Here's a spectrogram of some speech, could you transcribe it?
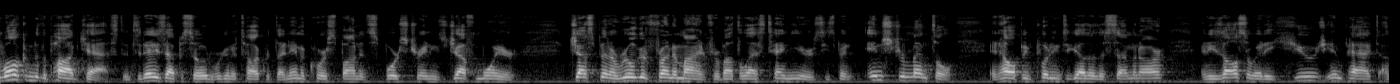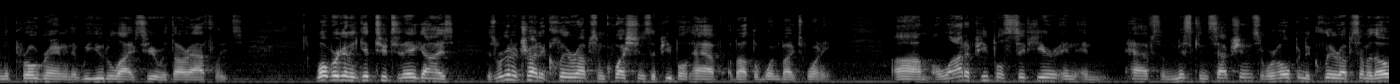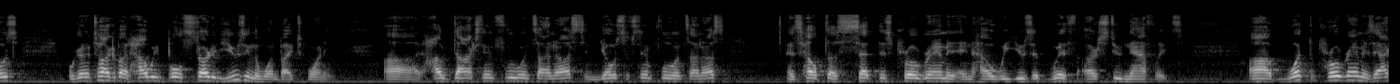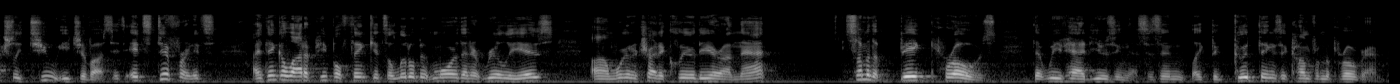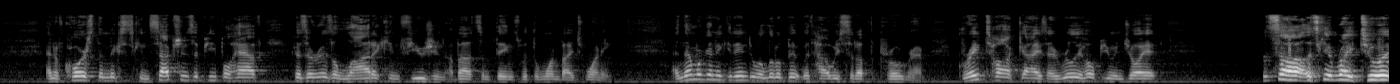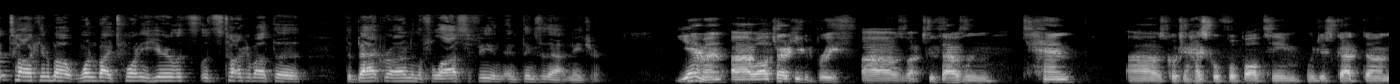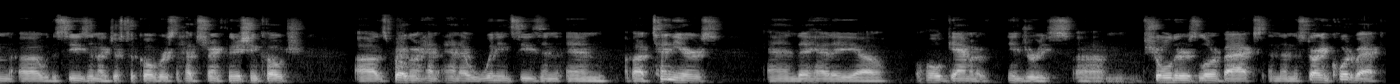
And welcome to the podcast. In today's episode, we're going to talk with dynamic correspondence Sports Training's Jeff Moyer. Jeff's been a real good friend of mine for about the last 10 years. He's been instrumental in helping putting together the seminar, and he's also had a huge impact on the programming that we utilize here with our athletes. What we're going to get to today, guys, is we're going to try to clear up some questions that people have about the 1x20. Um, a lot of people sit here and, and have some misconceptions, and we're hoping to clear up some of those. We're going to talk about how we both started using the 1x20, uh, how Doc's influence on us and Joseph's influence on us has helped us set this program and, and how we use it with our student athletes. Uh, what the program is actually to each of us. It's, it's different. It's, I think a lot of people think it's a little bit more than it really is. Um, we're going to try to clear the air on that. Some of the big pros that we've had using this is in like the good things that come from the program. And of course, the misconceptions that people have, because there is a lot of confusion about some things with the 1x20. And then we're going to get into a little bit with how we set up the program. Great talk, guys. I really hope you enjoy it. Let's uh, let's get right to it. Talking about one by twenty here. Let's let's talk about the the background and the philosophy and, and things of that nature. Yeah, man. Uh, well, I'll try to keep it brief. Uh, it was about 2010. Uh, I was coaching a high school football team. We just got done uh, with the season. I just took over as the head strength conditioning coach. Uh, this program had, had, a winning season in about 10 years, and they had a, uh, a whole gamut of injuries um, shoulders, lower backs, and then the starting quarterback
